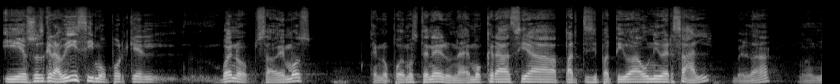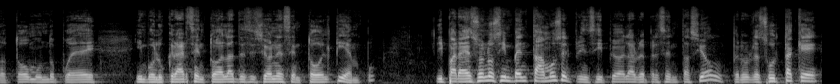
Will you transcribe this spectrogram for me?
Y eso es gravísimo porque, bueno, sabemos que no podemos tener una democracia participativa universal, ¿verdad? No, todo el mundo puede involucrarse en todas las decisiones en todo el tiempo. Y para eso nos inventamos el principio de la representación. Pero resulta que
